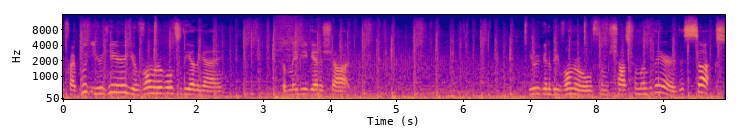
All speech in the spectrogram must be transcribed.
If I put you here, you're vulnerable to the other guy. But maybe you get a shot. You're gonna be vulnerable from shots from over there. This sucks.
